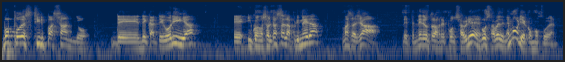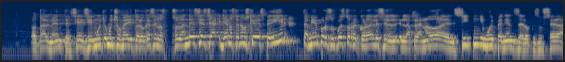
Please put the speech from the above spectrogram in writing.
vos podés ir pasando de, categoría eh, y cuando saltás a la primera, más allá de tener otras responsabilidades, vos sabés de memoria cómo juegan. Totalmente, sí, sí, mucho, mucho mérito lo que hacen los holandeses. Ya, ya nos tenemos que despedir. También, por supuesto, recordarles la planadora del City, muy pendientes de lo que suceda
